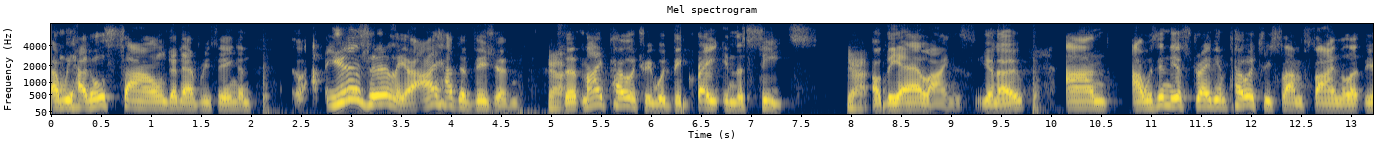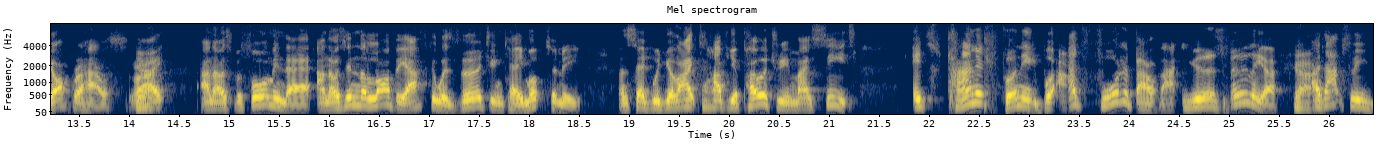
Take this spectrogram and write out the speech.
and we had all sound and everything, and years earlier, I had a vision Yeah. that my poetry would be great in the seats Yeah. of the airlines, you know? And I was in the Australian Poetry Slam final at the Opera House, Yeah. right? And I was performing there, and I was in the lobby afterwards. Virgin came up to me and said, Would you like to have your poetry in my seats? It's kind of funny, but I'd thought about that years earlier. Yeah. I'd actually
